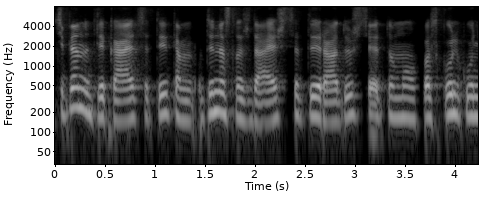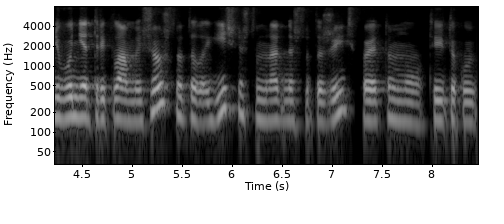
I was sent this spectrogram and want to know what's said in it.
тебя натыкается, ты там, ты наслаждаешься, ты радуешься этому, поскольку у него нет рекламы, еще что-то логично, что ему надо на что-то жить, поэтому ты такой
